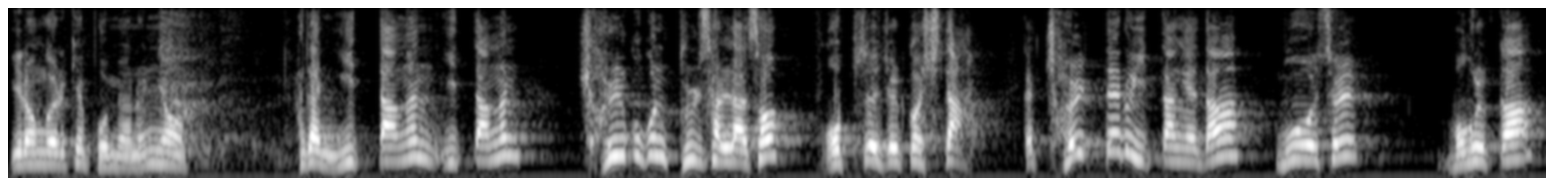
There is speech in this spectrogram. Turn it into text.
이런 거 이렇게 보면은요. 그러니까 이 땅은 이 땅은 결국은 불살라서 없어질 것이다. 그러니까 절대로 이 땅에다 무엇을 먹을까,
